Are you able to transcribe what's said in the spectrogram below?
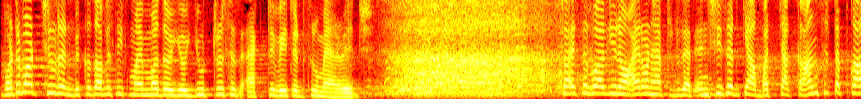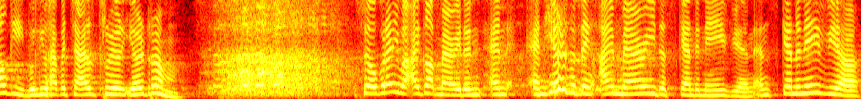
What about children? Because obviously, for my mother, your uterus is activated through marriage. So I said, Well, you know, I don't have to do that. And she said, Kya, bacha kaan se tapkaogi? Will you have a child through your eardrum? so, but anyway, I got married. And, and, and here's the thing I married a Scandinavian. And Scandinavia,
